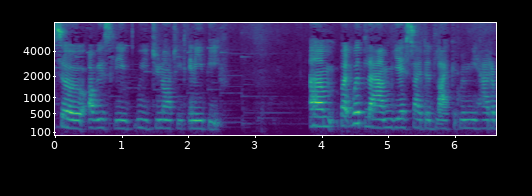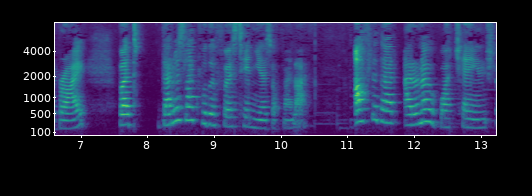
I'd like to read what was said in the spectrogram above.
So obviously, we do not eat any beef. Um, but with lamb, yes, I did like it when we had a braai. But that was like for the first 10 years of my life. After that, I don't know what changed,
